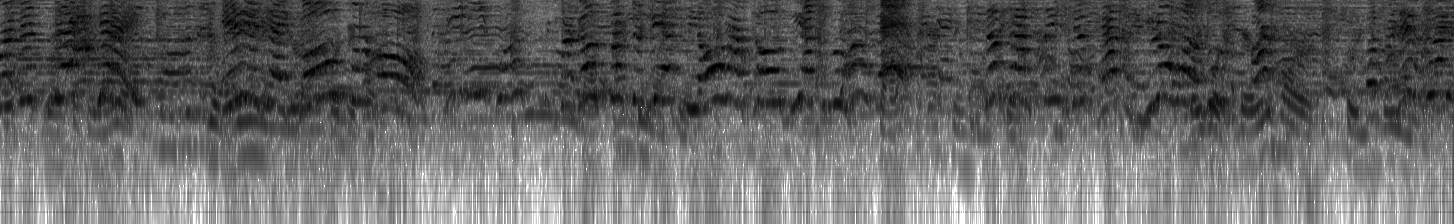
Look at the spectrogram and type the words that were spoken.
for this next game, it is a goal for all. For Ghostbusters, we have to be on our toes. We have to move fast. Sometimes things just happen, and you don't want to lose a partner. But for this one,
